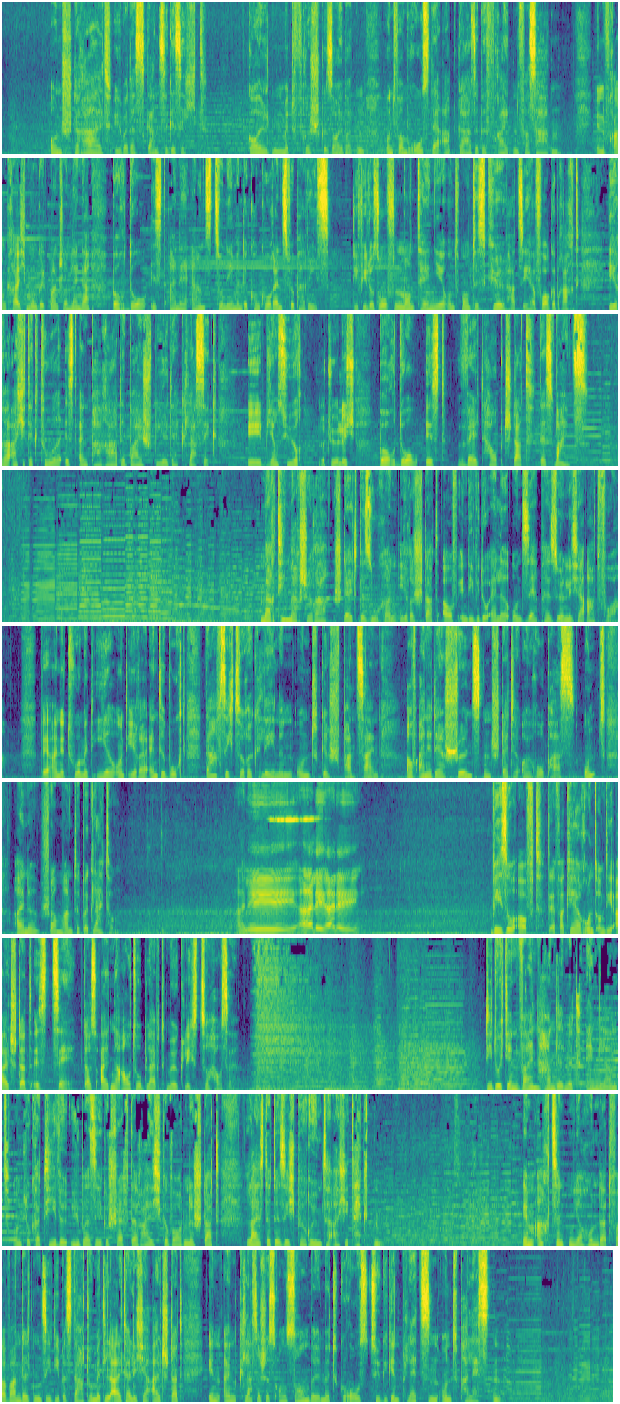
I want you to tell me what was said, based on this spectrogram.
und strahlt über das ganze Gesicht. Golden mit frisch gesäuberten und vom Ruß der Abgase befreiten Fassaden. In Frankreich munkelt man schon länger, Bordeaux ist eine ernstzunehmende Konkurrenz für Paris. Die Philosophen Montaigne und Montesquieu hat sie hervorgebracht. Ihre Architektur ist ein Paradebeispiel der Klassik. Et bien sûr, natürlich, Bordeaux ist Welthauptstadt des Weins. Martine Marchera stellt Besuchern ihre Stadt auf individuelle und sehr persönliche Art vor. Wer eine Tour mit ihr und ihrer Ente bucht, darf sich zurücklehnen und gespannt sein auf eine der schönsten Städte Europas und eine charmante Begleitung. Allez, allez, allez! Wie so oft, der Verkehr rund um die Altstadt ist zäh. Das eigene Auto bleibt möglichst zu Hause. Die durch den Weinhandel mit England und lukrative Überseegeschäfte reich gewordene Stadt leistete sich berühmte Architekten. Im 18. Jahrhundert verwandelten sie die bis dato mittelalterliche Altstadt in ein klassisches Ensemble mit großzügigen Plätzen und Palästen.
